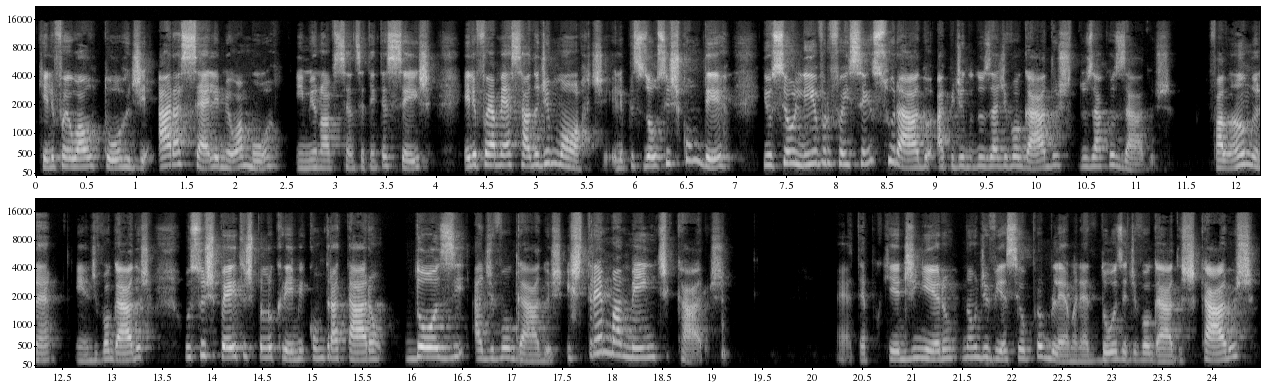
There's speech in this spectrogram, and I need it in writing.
que ele foi o autor de Araceli, Meu Amor, em 1976. Ele foi ameaçado de morte, ele precisou se esconder e o seu livro foi censurado a pedido dos advogados dos acusados. Falando, né, em advogados, os suspeitos pelo crime contrataram 12 advogados, extremamente caros. É, até porque dinheiro não devia ser o problema, né? 12 advogados caros.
